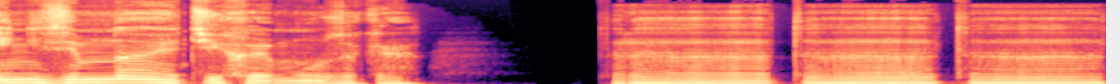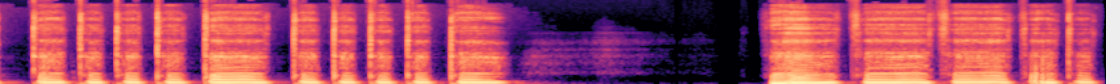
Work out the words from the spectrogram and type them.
И неземная тихая музыка — Тра-та-та-та-та-та-та-та-та-та-та. Та-та-та-та-та.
